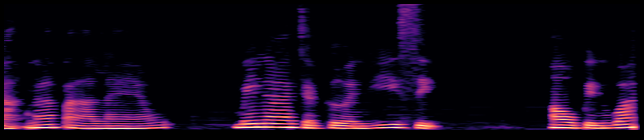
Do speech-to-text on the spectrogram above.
จากหน้าตาแล้ว ไม่น่าจะเกิน20เอาเป็นว่า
